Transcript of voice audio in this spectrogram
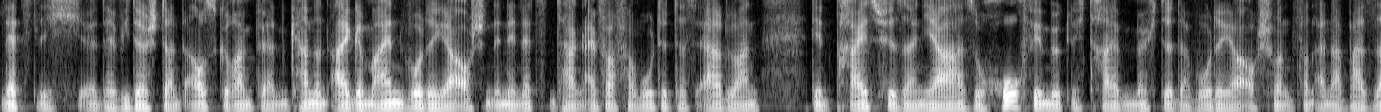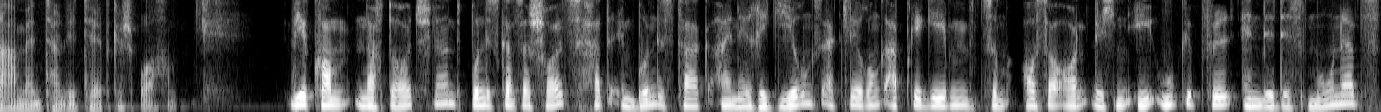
letztlich äh, der Widerstand ausgeräumt werden kann. Und allgemein wurde ja auch schon in den letzten Tagen einfach vermutet, dass Erdogan den Preis für sein Jahr so hoch wie möglich treiben möchte. Da wurde ja auch schon von einer Basar-Mentalität gesprochen. Wir kommen nach Deutschland. Bundeskanzler Scholz hat im Bundestag eine Regierungserklärung abgegeben zum außerordentlichen EU-Gipfel Ende des Monats.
